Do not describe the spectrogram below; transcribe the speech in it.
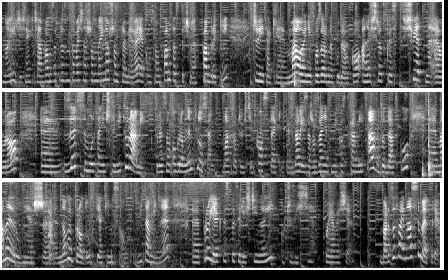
No i dzisiaj chciałam Wam zaprezentować naszą najnowszą premierę, jaką są fantastyczne fabryki, czyli takie małe, niepozorne pudełko, ale w środku jest świetne euro e, z symultanicznymi turami, które są ogromnym plusem. Masa oczywiście kostek i tak dalej, zarządzanie tymi kostkami, a w dodatku e, mamy również e, nowy produkt, jakim są witaminy, projekty, specjaliści, no i oczywiście pojawia się bardzo fajna asymetria.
